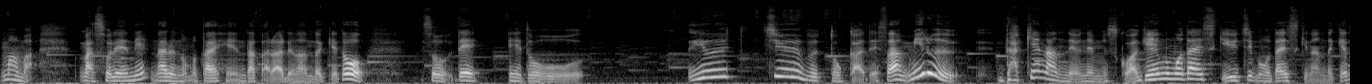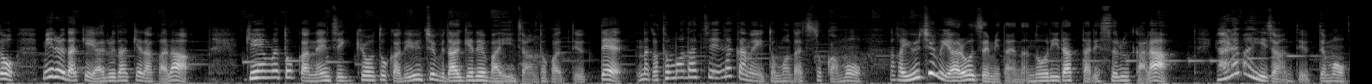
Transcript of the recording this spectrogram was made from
まあまあまあそれねなるのも大変だからあれなんだけどそうでえっ、ー、と YouTube とかでさ見るだけなんだよね息子は。ゲームも大好き YouTube も大好きなんだけど見るだけやるだけだからゲームとかね実況とかで YouTube であげればいいじゃんとかって言ってなんか友達仲のいい友達とかもなんか YouTube やろうぜみたいなノリだったりするからやればいいじゃんって言っても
